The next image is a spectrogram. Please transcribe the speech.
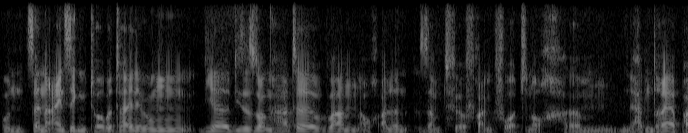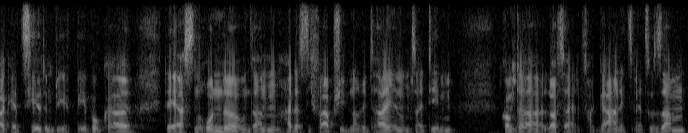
Und seine einzigen Torbeteiligungen, die er diese Saison hatte, waren auch allesamt für Frankfurt noch. Ähm, er hat einen Dreierpack erzielt im DFB-Pokal der ersten Runde und dann hat er sich verabschiedet nach Italien und seitdem kommt da, läuft da einfach gar nichts mehr zusammen.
